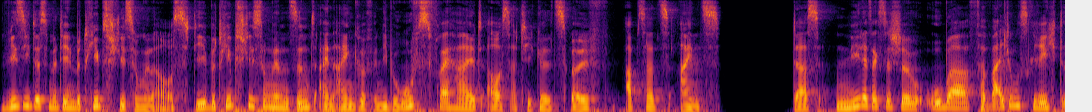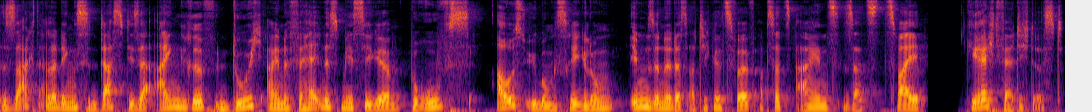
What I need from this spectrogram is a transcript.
Wie sieht es mit den Betriebsschließungen aus? Die Betriebsschließungen sind ein Eingriff in die Berufsfreiheit aus Artikel 12 Absatz 1. Das niedersächsische Oberverwaltungsgericht sagt allerdings, dass dieser Eingriff durch eine verhältnismäßige Berufs-, Ausübungsregelung im Sinne des Artikel 12 Absatz 1 Satz 2 gerechtfertigt ist.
